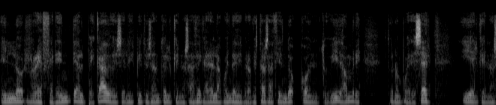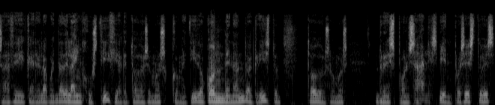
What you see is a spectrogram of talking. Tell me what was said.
en lo referente al pecado. Es el Espíritu Santo el que nos hace caer en la cuenta y decir, pero ¿qué estás haciendo con tu vida, hombre? Esto no puede ser. Y el que nos hace caer en la cuenta de la injusticia que todos hemos cometido, condenando a Cristo. Todos somos responsables. Bien, pues esto es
